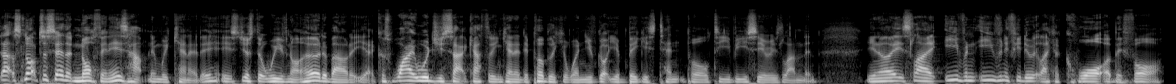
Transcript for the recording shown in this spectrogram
that's not to say that nothing is happening with Kennedy. It's just that we've not heard about it yet. Because why would you sack Kathleen Kennedy publicly when you've got your biggest tentpole TV series landing? You know, it's like even even if you do it like a quarter before,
